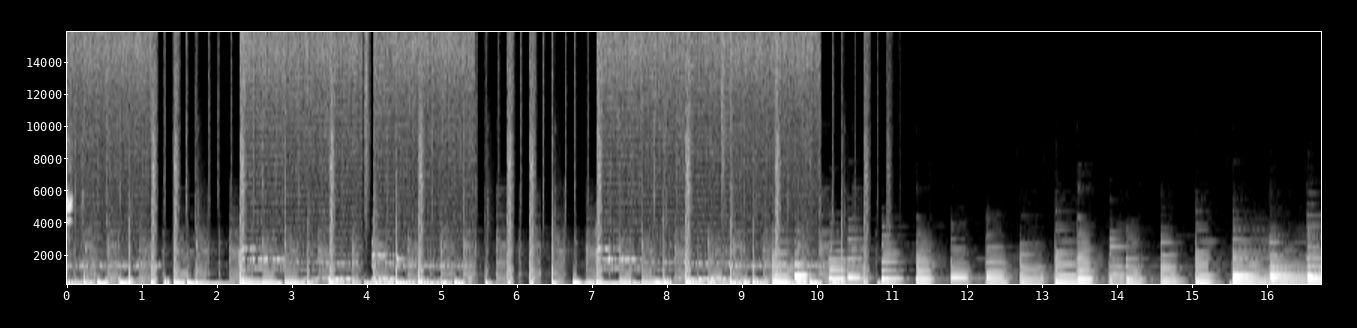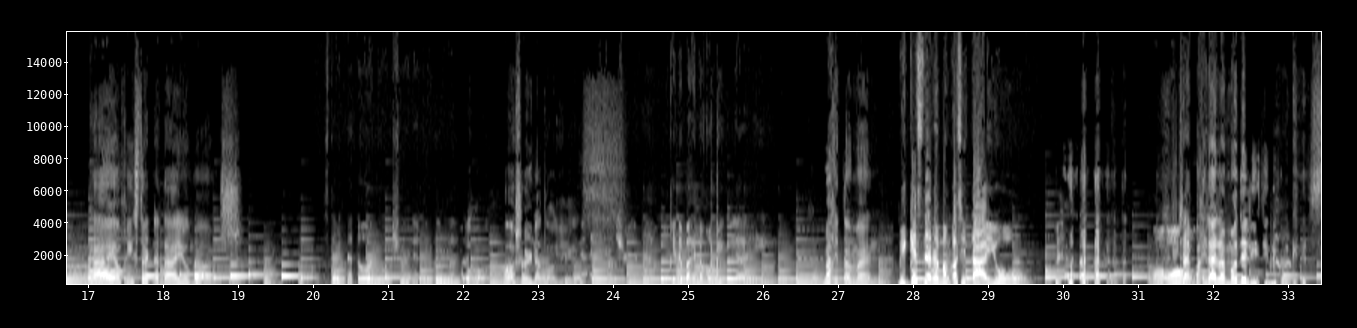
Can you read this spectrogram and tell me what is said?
Okay, start na tayo, moms. Na to, no? Sure na to, di ba? Oo. Oo, sure na to, Sure na, yes. ayan, sure na. Okay, nabahan ako bigla eh. Bakit naman? Guest na naman kasi tayo. Oo. Saan pakilala mo, Delizy ni guest?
